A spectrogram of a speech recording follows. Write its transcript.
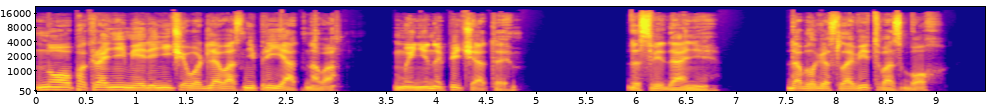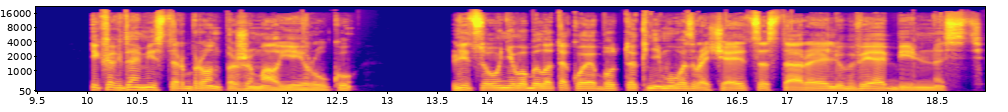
но, по крайней мере, ничего для вас неприятного мы не напечатаем. До свидания». Да благословит вас Бог. И когда мистер Брон пожимал ей руку, лицо у него было такое, будто к нему возвращается старая любвеобильность.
